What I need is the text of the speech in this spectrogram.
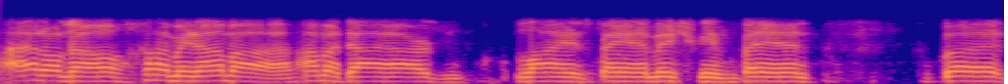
I don't know. I mean, I'm a I'm a diehard Lions fan, Michigan fan, but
